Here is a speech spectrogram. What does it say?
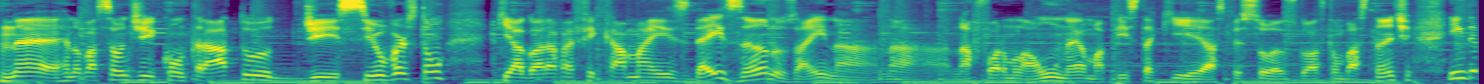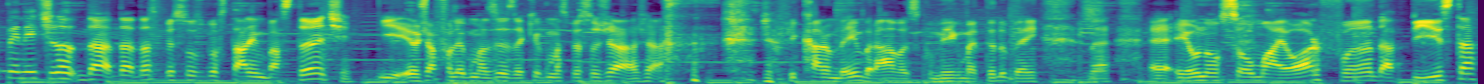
né? Renovação de contrato de Silverstone, que agora vai ficar mais 10 anos aí na, na, na Fórmula 1, né? Uma pista que as pessoas gostam bastante. Independente da, da, das pessoas gostarem bastante, e eu já falei algumas vezes aqui, algumas pessoas já, já, já ficaram bem bravas comigo, mas tudo bem, né? É, eu não sou o maior fã da pista,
